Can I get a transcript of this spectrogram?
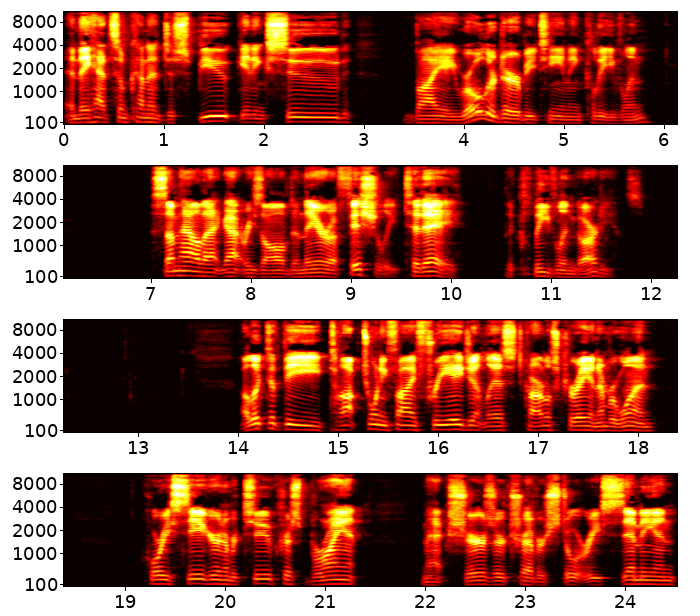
and they had some kind of dispute getting sued by a roller derby team in Cleveland. Somehow that got resolved, and they are officially today the Cleveland Guardians. I looked at the top 25 free agent list. Carlos Correa, number one. Corey Seager, number two. Kris Bryant, Max Scherzer, Trevor Story, Semien.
